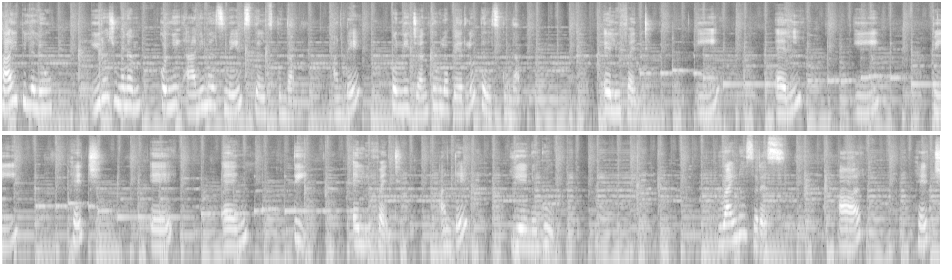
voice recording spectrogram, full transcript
హాయ్ పిల్లలు. ఈరోజు మనం కొన్ని యానిమల్స్ నేమ్స్ తెలుసుకుందాం. అంటే కొన్ని జంతువుల పేర్లు తెలుసుకుందాం. Elephant E L E P H A N T elephant అంటే ఏనుగు. Rhinoceros R H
